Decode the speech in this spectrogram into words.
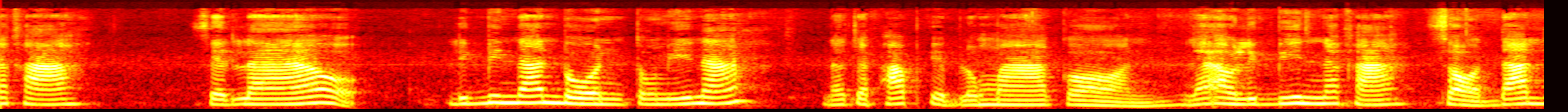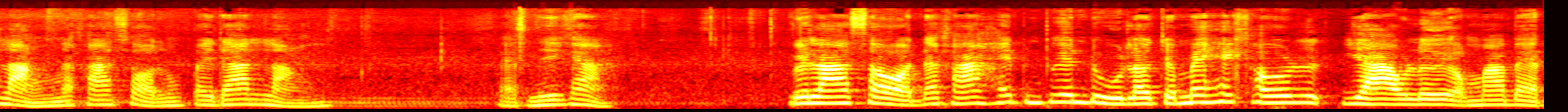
นะคะ เสร็จแล้วริบบิ้นด้านบนตรงนี้นะ เราจะพับเก็บลงมาก่อน แล้วเอาริบบิ้นนะคะ สอดด้านหลังนะคะ สอดลงไปด้านหลัง แบบนี้ค่ะ เวลาสอดนะคะ ให้เพื่อนๆดู เราจะไม่ให้เขายาวเลยออกมาแบบ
